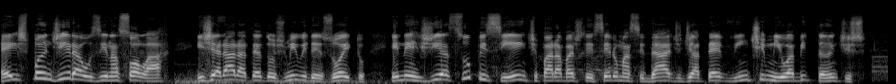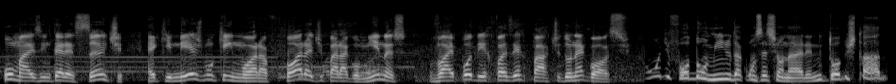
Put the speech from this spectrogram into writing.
é expandir a usina solar e gerar até 2018 energia suficiente para abastecer uma cidade de até 20 mil habitantes. O mais interessante é que, mesmo quem mora fora de Paragominas, vai poder fazer parte do negócio. Onde for o domínio da concessionária em todo o estado,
